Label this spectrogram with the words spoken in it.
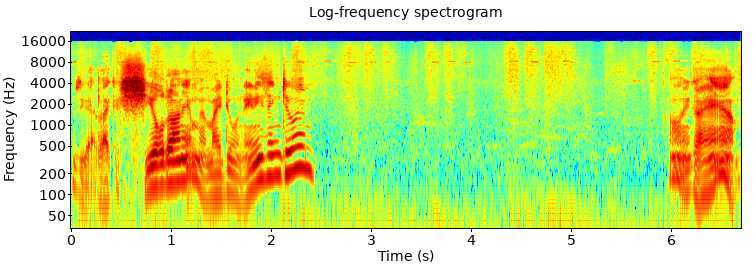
Has he got like a shield on him? Am I doing anything to him? I don't think I am.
